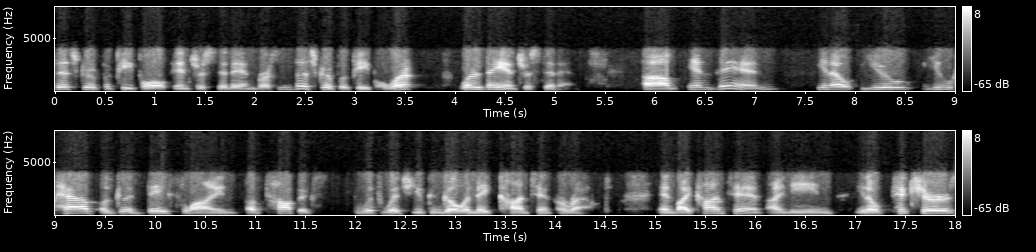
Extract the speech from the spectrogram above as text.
this group of people interested in versus this group of people? What, what are they interested in? Um, and then, you know, you, you have a good baseline of topics with which you can go and make content around. And by content, I mean, you know, pictures,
